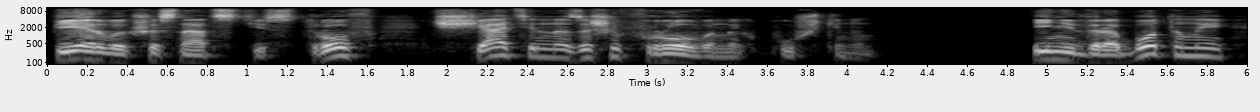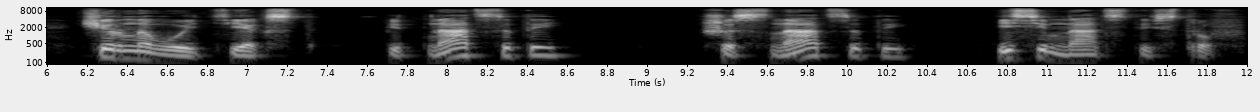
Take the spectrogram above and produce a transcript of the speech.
первых шестнадцати строф, тщательно зашифрованных Пушкиным, и недоработанный черновой текст пятнадцатый, шестнадцатый и семнадцатый строф.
